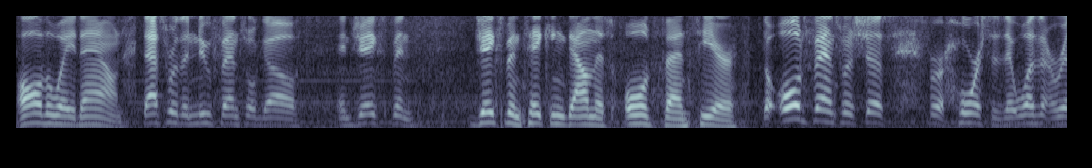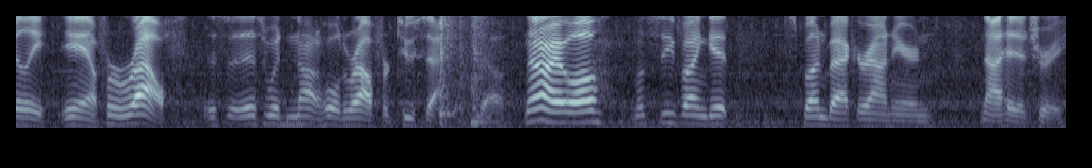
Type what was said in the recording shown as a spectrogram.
all the way down. That's where the new fence will go. And Jake's been Jake's been taking down this old fence here. The old fence was just for horses. It wasn't really, you know, for Ralph. This this would not hold Ralph for two seconds. So, all right, well, let's see if I can get spun back around here and not hit a tree.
